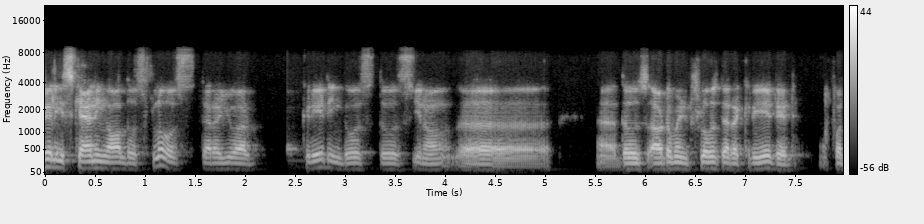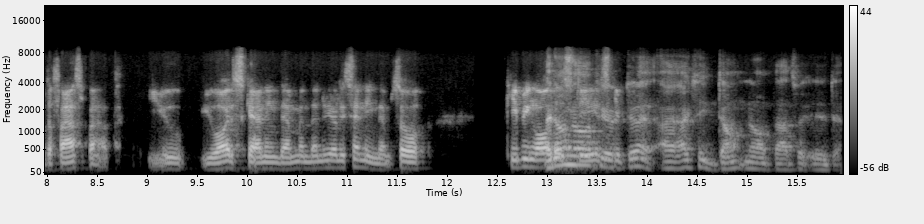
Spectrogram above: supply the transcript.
really scanning all those flows that are you are creating those those you know uh, uh, those automated flows that are created for the fast path. You you are scanning them and then really sending them. So keeping all I don't those know if you're keep- doing, I actually don't know if that's what you, do.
